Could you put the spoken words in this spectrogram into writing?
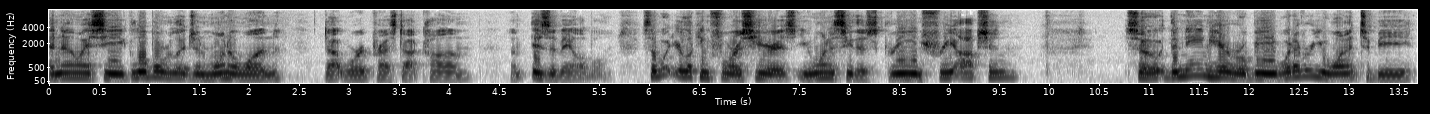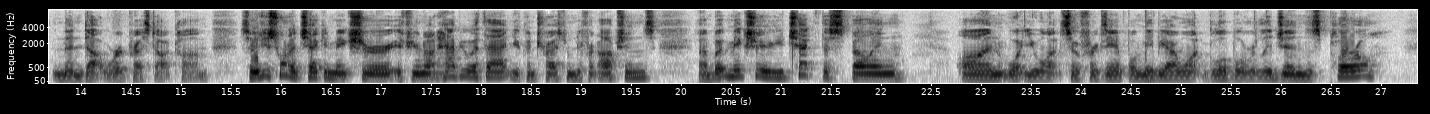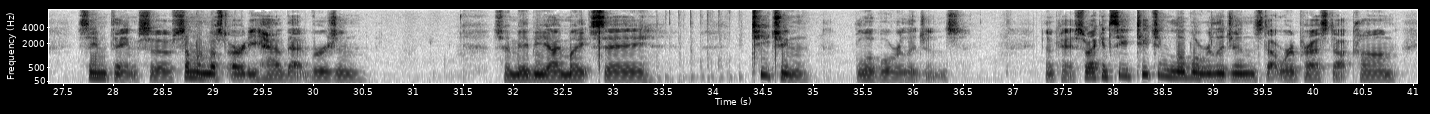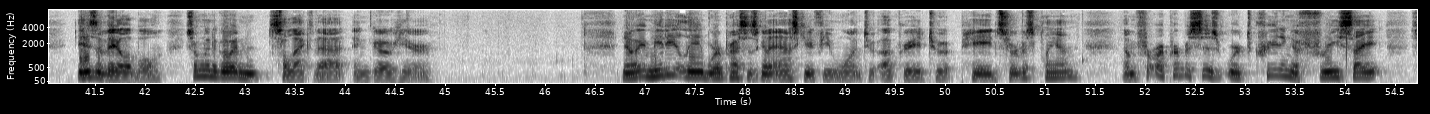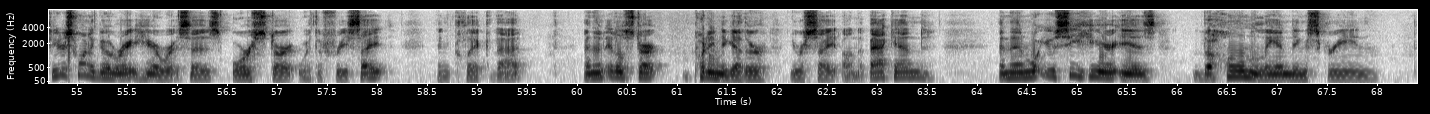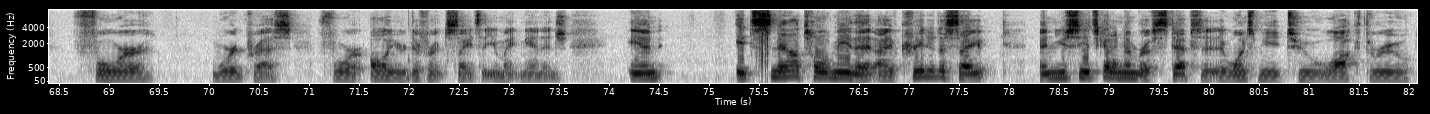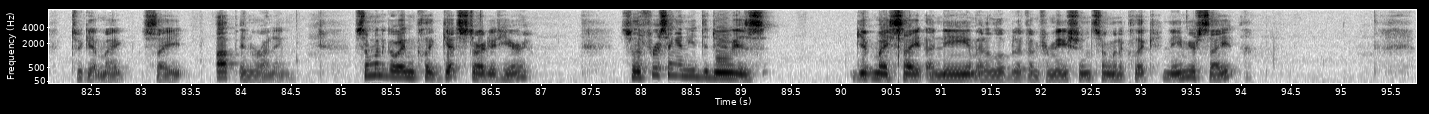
And now I see globalreligion101.wordpress.com um, is available. So what you're looking for is here is you want to see this green free option. So the name here will be whatever you want it to be, and then .wordpress.com. So you just want to check and make sure if you're not happy with that, you can try some different options. Uh, but make sure you check the spelling on what you want. So for example, maybe I want global religions plural. Same thing. So someone must already have that version. So maybe I might say teaching global religions. Okay, so I can see teachingglobalreligions.wordpress.com is available. So I'm going to go ahead and select that and go here. Now immediately WordPress is going to ask you if you want to upgrade to a paid service plan. Um, for our purposes, we're creating a free site. So you just want to go right here where it says or start with a free site and click that. And then it'll start putting together your site on the back end. And then what you see here is the home landing screen for WordPress for all your different sites that you might manage. And it's now told me that I've created a site and you see it's got a number of steps that it wants me to walk through to get my site up and running. So I'm going to go ahead and click get started here. So the first thing I need to do is give my site a name and a little bit of information. So I'm going to click name your site.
